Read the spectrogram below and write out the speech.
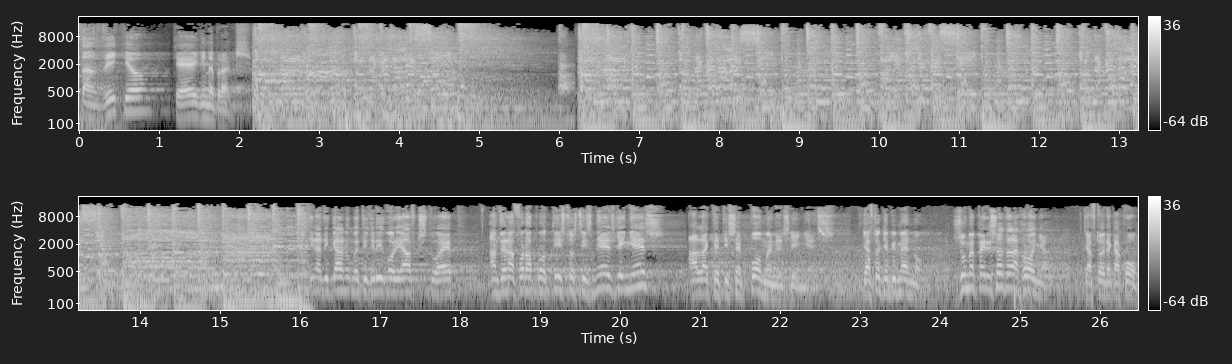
Ήταν δίκαιο και έγινε πράξη. Τι να την κάνουμε τη γρήγορη αύξηση του ΑΕΠ αν δεν αφορά πρωτίστως τις νέες γενιές αλλά και τις επόμενες γενιές. Γι' αυτό και επιμένω. Ζούμε περισσότερα χρόνια. Και αυτό είναι κακό.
